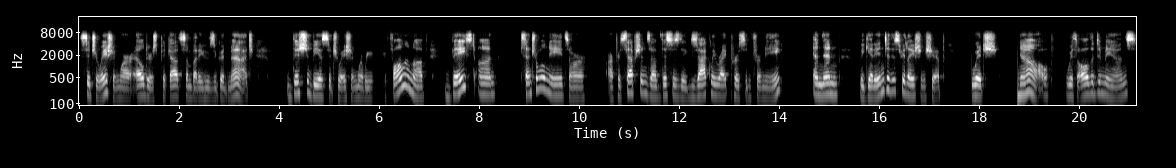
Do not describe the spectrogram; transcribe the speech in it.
situation where our elders pick out somebody who's a good match. This should be a situation where we fall in love based on sensual needs, our our perceptions of this is the exactly right person for me. And then we get into this relationship, which now, with all the demands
